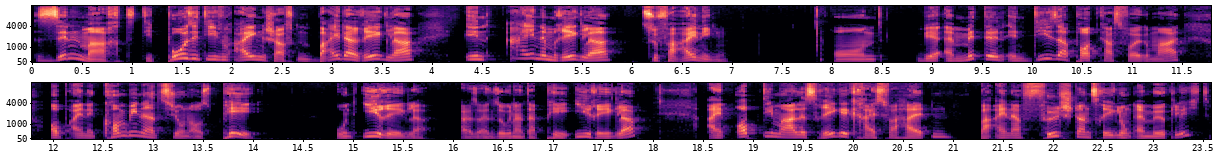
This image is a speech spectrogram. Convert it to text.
Sinn macht, die positiven Eigenschaften beider Regler in einem Regler zu vereinigen. Und wir ermitteln in dieser Podcast-Folge mal, ob eine Kombination aus P und I-Regler, also ein sogenannter PI-Regler, ein optimales Regelkreisverhalten bei einer Füllstandsregelung ermöglicht.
